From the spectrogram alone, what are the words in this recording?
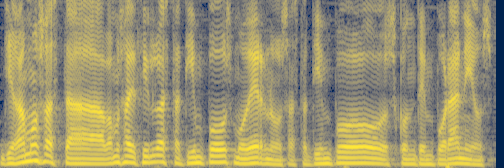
llegamos hasta, vamos a decirlo, hasta tiempos modernos, hasta tiempos contemporáneos.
